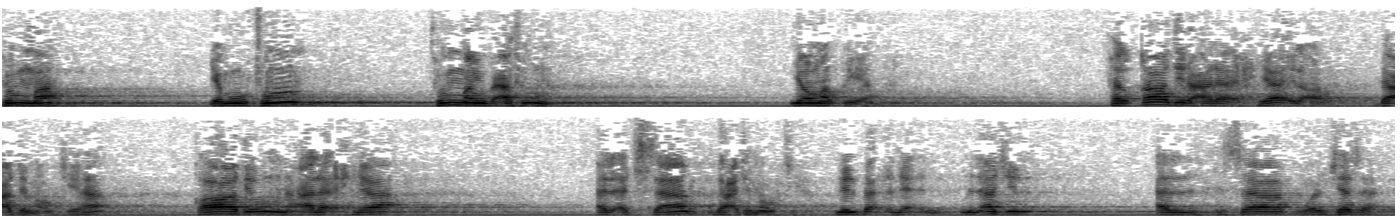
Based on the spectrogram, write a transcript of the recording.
ثم يموتون ثم يبعثون يوم القيامة. فالقادر على إحياء الأرض بعد موتها قادر على إحياء الأجسام بعد موتها. من أجل الحساب والجزاء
